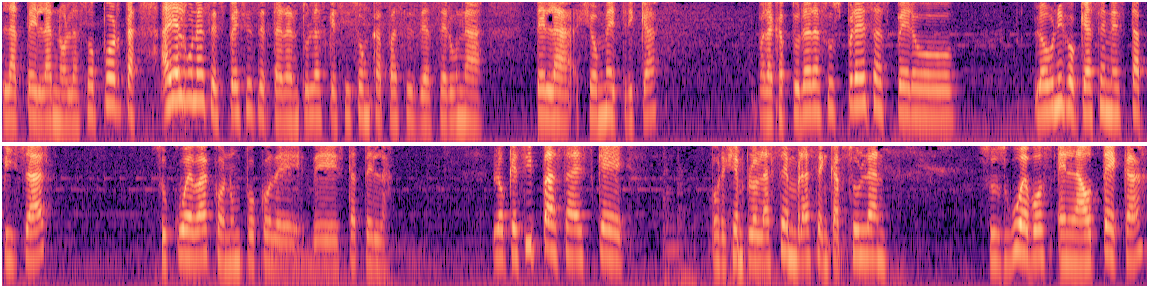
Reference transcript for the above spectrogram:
la tela no la soporta. Hay algunas especies de tarántulas que sí son capaces de hacer una tela geométrica para capturar a sus presas, pero lo único que hacen es tapizar su cueva con un poco de, esta tela. Lo que sí pasa es que, por ejemplo, las hembras encapsulan sus huevos en la oteca,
